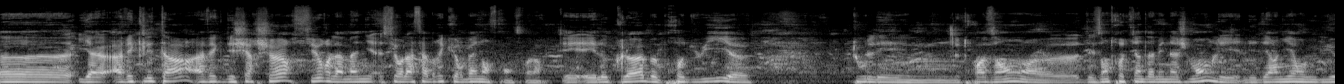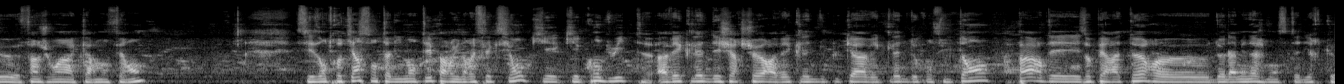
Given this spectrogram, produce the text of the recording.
euh, y a avec l'État, avec des chercheurs sur la sur la fabrique urbaine en France. Voilà. Et, le club produit euh, tous les euh, trois ans euh, des entretiens de l'aménagement. Les, derniers ont eu lieu fin juin à Clermont-Ferrand. Ces entretiens sont alimentés par une réflexion qui est, qui est conduite avec l'aide des chercheurs, avec l'aide du PUCA, avec l'aide de consultants, par des opérateurs de l'aménagement. C'est-à-dire que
